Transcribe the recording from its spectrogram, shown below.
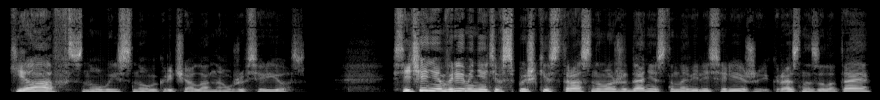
«Киаф!» — снова и снова кричала она уже всерьез. С течением времени эти вспышки страстного ожидания становились реже, и красно-золотая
